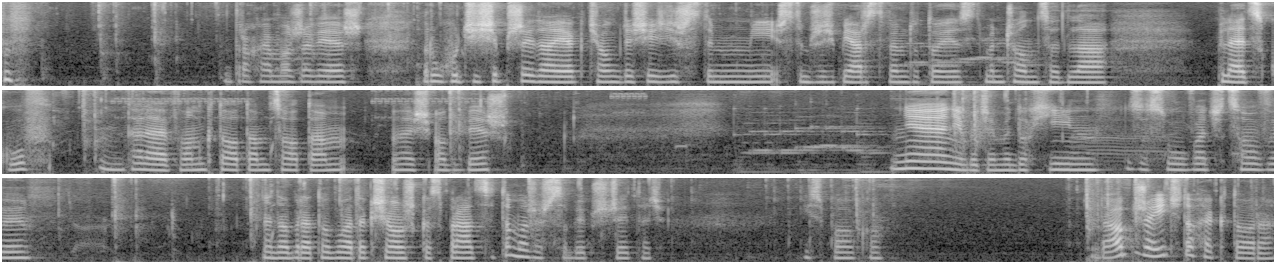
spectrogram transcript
Trochę może wiesz, ruchu ci się przyda, jak ciągle siedzisz z, tymi, z tym rzeźbiarstwem, to to jest męczące dla plecków. Telefon, kto tam, co tam, weź odbierz. Nie, nie będziemy do Chin zasuwać, co wy. No dobra, to była ta książka z pracy, to możesz sobie przeczytać. I spoko. Dobrze, idź do Hektora.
